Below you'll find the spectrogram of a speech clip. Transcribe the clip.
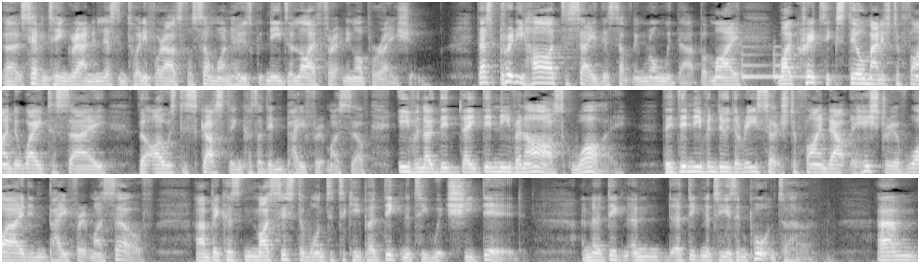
uh, 17 grand in less than 24 hours for someone who needs a life threatening operation. That's pretty hard to say there's something wrong with that. But my, my critics still managed to find a way to say that I was disgusting because I didn't pay for it myself, even though they, they didn't even ask why. They didn't even do the research to find out the history of why I didn't pay for it myself. Um, because my sister wanted to keep her dignity, which she did. And her, dig- and her dignity is important to her. Um,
